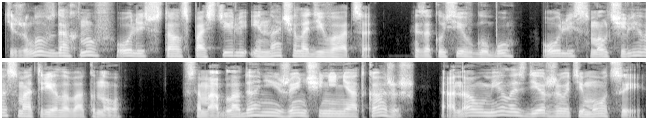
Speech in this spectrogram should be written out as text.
Тяжело вздохнув, Олис встал с постели и начал одеваться. Закусив губу, Олис молчаливо смотрела в окно. В самообладании женщине не откажешь. Она умела сдерживать эмоции.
